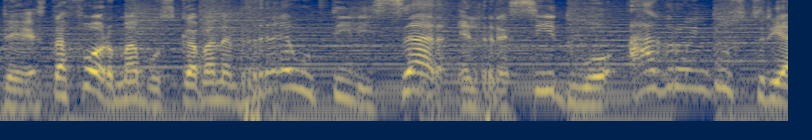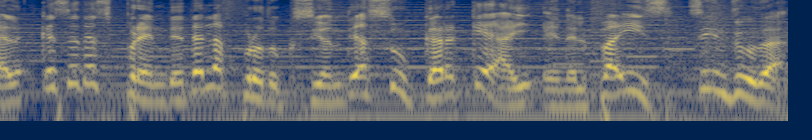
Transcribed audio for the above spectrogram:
De esta forma buscaban reutilizar el residuo agroindustrial que se desprende de la producción de azúcar que hay en el país. Sin duda,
